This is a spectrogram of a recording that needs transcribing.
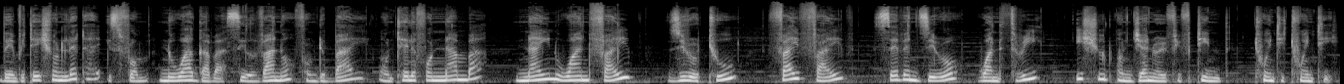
The invitation letter is from Nuwagaba Silvano from Dubai on telephone number 557013 issued on January 15th, 2020.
